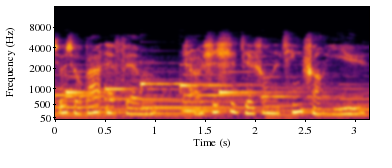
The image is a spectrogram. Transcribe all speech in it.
九九八 FM，尝试世界中的清爽一隅。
